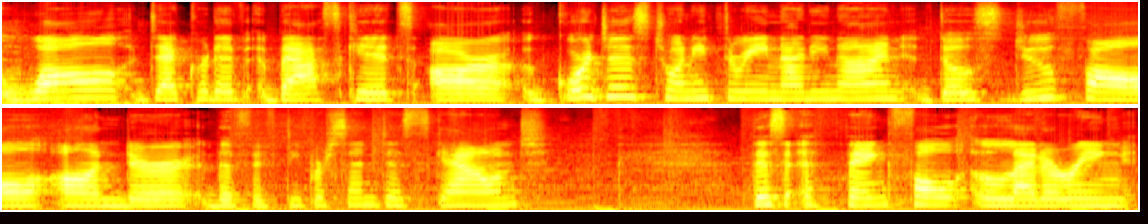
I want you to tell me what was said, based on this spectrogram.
wall decorative baskets are gorgeous, $23.99. Those do fall under the 50% discount. This thankful lettering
